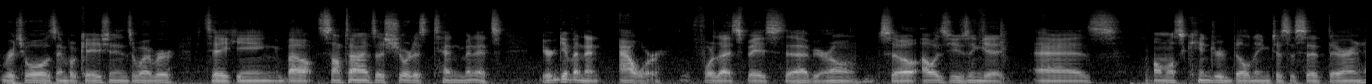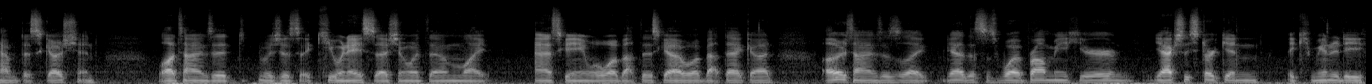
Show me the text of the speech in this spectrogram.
rituals, invocations, whatever, taking about sometimes as short as 10 minutes, you're given an hour for that space to have your own. So I was using it as almost kindred building just to sit there and have a discussion. A lot of times it was just a Q&A session with them, like asking, well, what about this guy? What about that guy? Other times it's like, yeah, this is what brought me here. And you actually start getting a community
